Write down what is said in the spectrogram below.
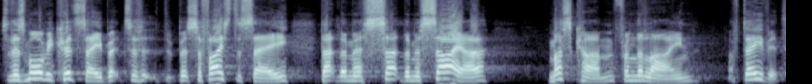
So there's more we could say, but, to, but suffice to say that the, the Messiah must come from the line of David.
